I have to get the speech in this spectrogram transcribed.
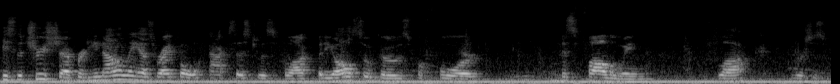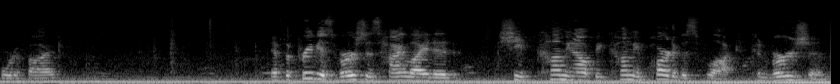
He's the true shepherd. He not only has rightful access to his flock, but he also goes before his following flock, verses 4 to 5. If the previous verses highlighted sheep coming out, becoming part of his flock, conversion,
